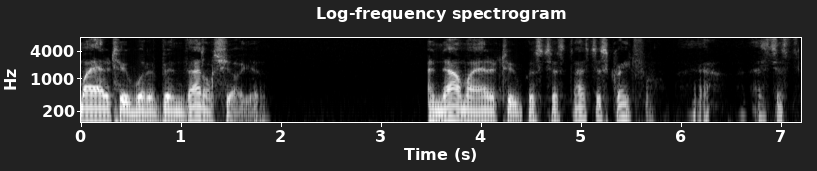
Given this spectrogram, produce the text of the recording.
my attitude would have been, "That'll show you," and now my attitude was just, "I was just grateful." Yeah, I was just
